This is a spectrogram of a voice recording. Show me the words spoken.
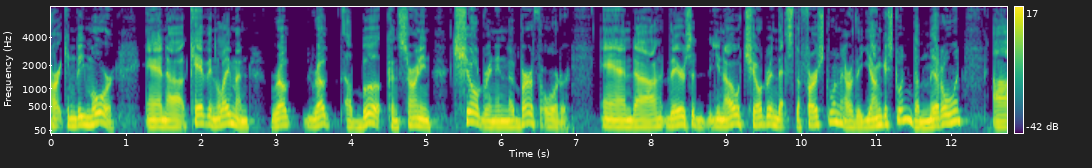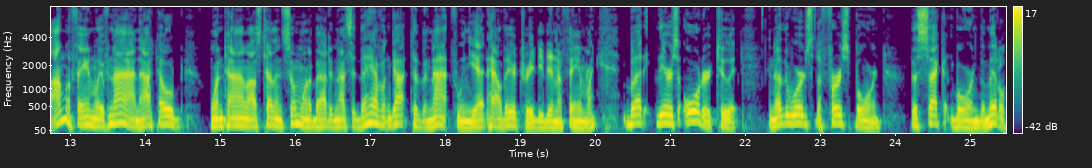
or it can be more. And uh, Kevin Leman wrote wrote a book concerning children in the birth order. And uh, there's a you know children that's the first one or the youngest one, the middle one. Uh, I'm a family of nine. I told one time I was telling someone about it, and I said they haven't got to the ninth one yet, how they're treated in a family. But there's order to it. In other words, the firstborn, the secondborn, the middle.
